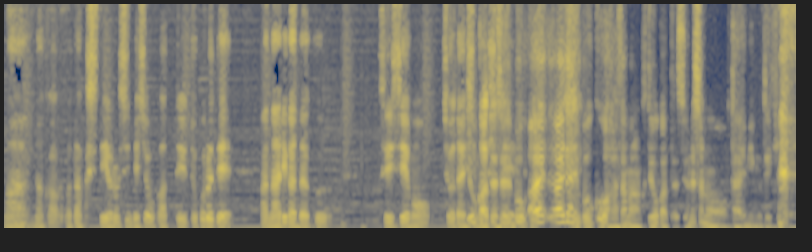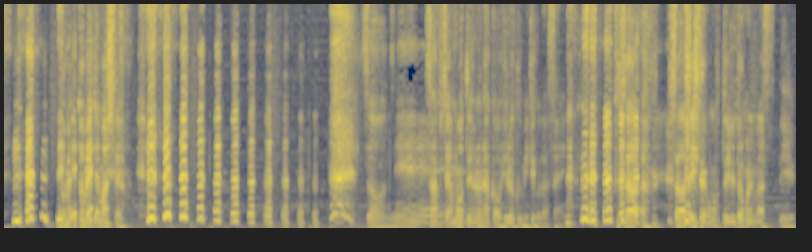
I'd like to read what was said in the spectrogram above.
まあ、なんか、私でよろしいんでしょうかっていうところで、あの、ありがたく、推薦も頂戴しよか。ったですね。僕、あ間に僕を挟まなくてよかったですよね、そのタイミング的に。で？止め止めてましたよ。そうね。さくちゃん、もっと世の中を広く見てください。ふさふさわしい人がもっといると思いますっていう。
